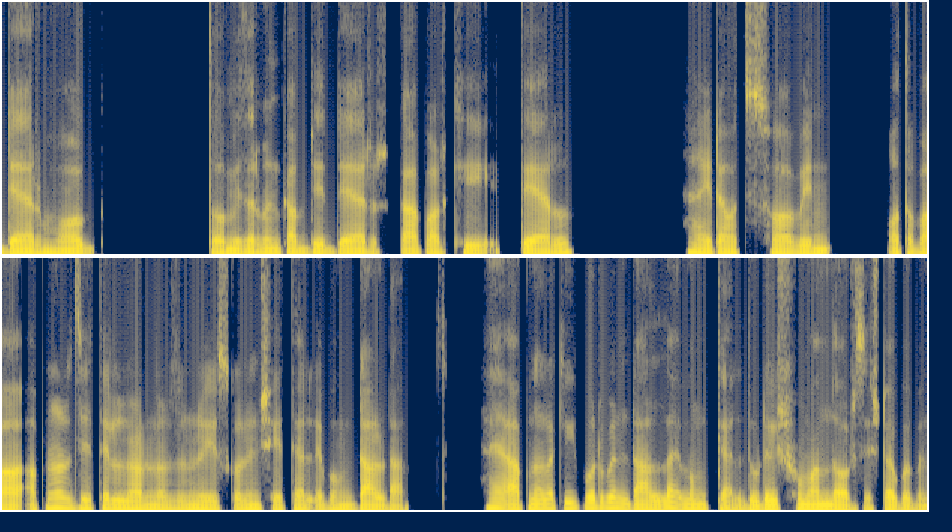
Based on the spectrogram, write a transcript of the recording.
১.৫ মগ। তো মেজারমেন্ট কাপ দিয়ে ১.৫ কাপ আরকি তেল। হ্যাঁ, এটা হচ্ছে সয়াবিন অথবা আপনার যে তেল রান্নার জন্য ইউজ করেন সেই তেল এবং ডালডা। হ্যাঁ, আপনারা কি করবেন ডালডা এবং তেল দুটোই সমান দেওয়ার চেষ্টা করবেন।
